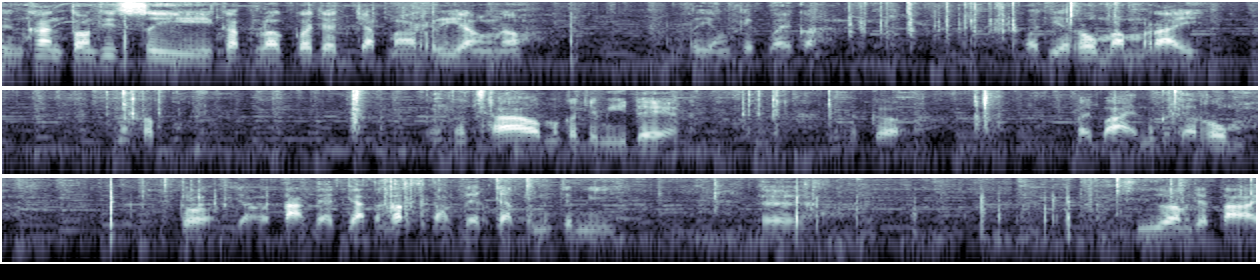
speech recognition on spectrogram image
ถึงขั้นตอนที่ 4 ครับเราก็จะจับมาเรียงเนาะเรียงเก็บไว้ก่อนไว้ที่ร่มอำไรนะครับตอนเช้ามันก็จะมีแดด แล้วก็บ่ายๆมันก็จะร่ม ก็อย่าตากแดดจัดนะครับ ตากแดดจัดมันจะมีเเชื้อมันจะตาย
